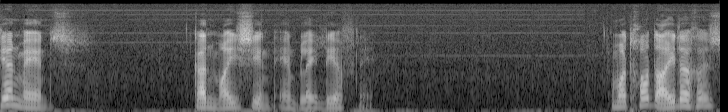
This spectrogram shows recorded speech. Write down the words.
Geen mens kan my sien en bly leef nie. Omdat God heilig is,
